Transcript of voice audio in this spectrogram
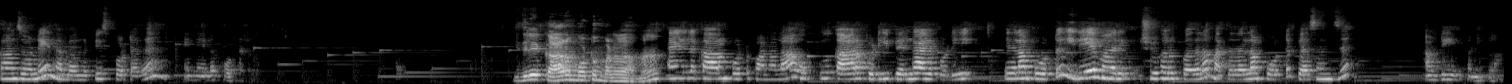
காஞ்ச உடனே நம்ம அந்த பீஸ் போட்டதை எண்ணெயில போட்டுருவோம் இதுலயே காரம் போட்டும் பண்ணலாமா? இதில் காரம் போட்டு பண்ணலாம். உப்பு காரப்பொடி பெருங்காயப்பொடி இதெல்லாம் போட்டு இதே மாதிரி சுகருக்கு பதிலாக மற்றதெல்லாம் போட்டு பிசைஞ்சு அப்படி இது பண்ணிக்கலாம்.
